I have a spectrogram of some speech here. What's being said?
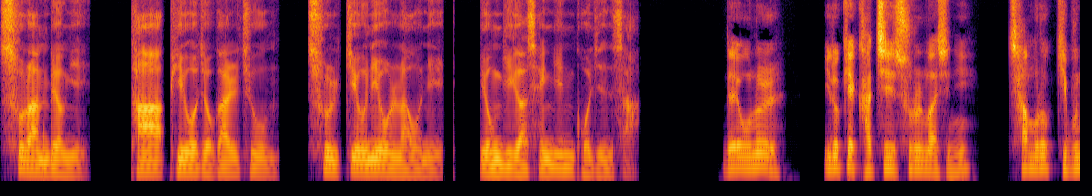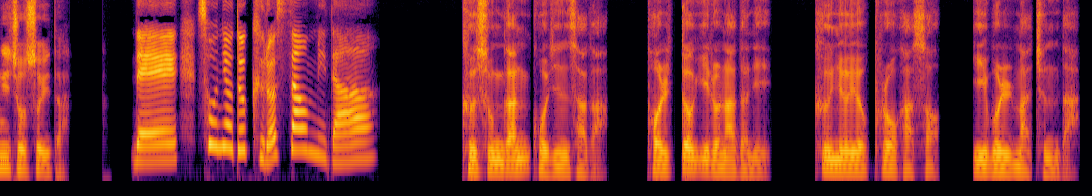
술 한 병이 다 비워져 갈 즈음 술 기운이 올라오니 용기가 생긴 고진사. 내 오늘 이렇게 같이 술을 마시니 참으로 기분이 좋소이다. 네, 소녀도 그렇사옵니다. 그 순간 고진사가 벌떡 일어나더니 그녀 옆으로 가서 입을 맞춘다.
